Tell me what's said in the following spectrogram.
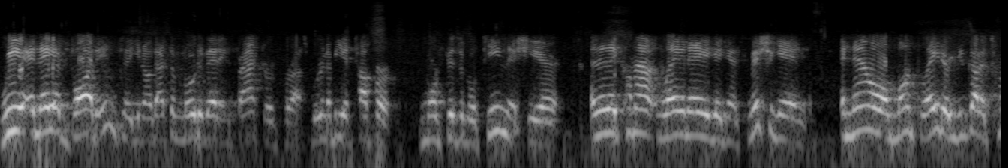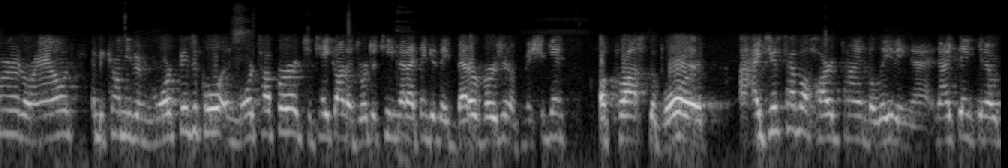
we and they had bought into, you know, that's a motivating factor for us. We're going to be a tougher, more physical team this year, and then they come out and lay an egg against Michigan, and now a month later, you've got to turn it around and become even more physical and more tougher to take on a Georgia team that I think is a better version of Michigan across the board. I just have a hard time believing that, and I think you know,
